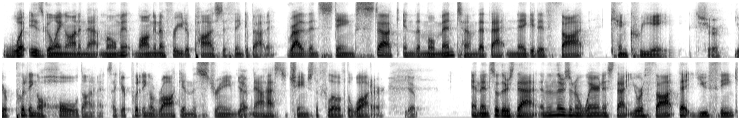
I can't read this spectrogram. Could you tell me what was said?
what is going on in that moment long enough for you to pause to think about it, rather than staying stuck in the momentum that that negative thought can create. Sure. You're putting a hold on it. It's like you're putting a rock in the stream Yep. that now has to change the flow of the water Yep. and then so there's that and then there's an awareness that your thought that you think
